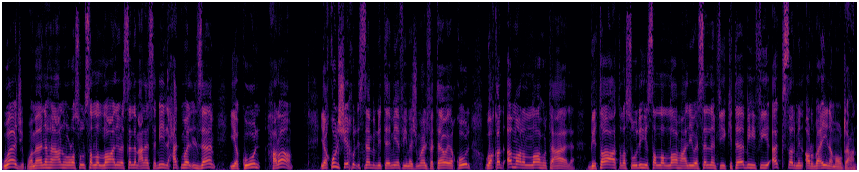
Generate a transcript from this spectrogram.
واجب. وما نهى عنه الرسول صلى الله عليه وسلم على سبيل الحتم والإلزام يكون حرام. يقول شيخ الإسلام ابن تيمية في مجموع الفتاوى يقول وقد أمر الله تعالى بطاعة رسوله صلى الله عليه وسلم في كتابه في أكثر من أربعين موضعا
